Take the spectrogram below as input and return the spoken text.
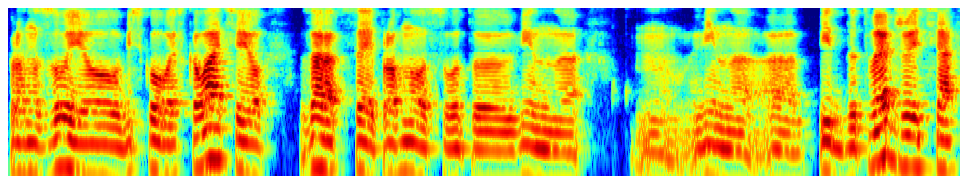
прогнозую військову ескалацію. Зараз цей прогноз от, е, він, е, він е, підтверджується.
